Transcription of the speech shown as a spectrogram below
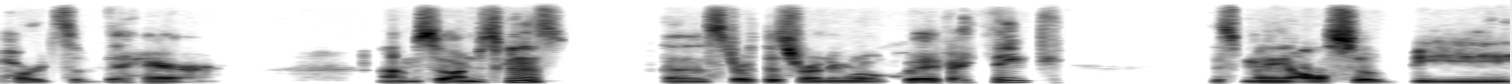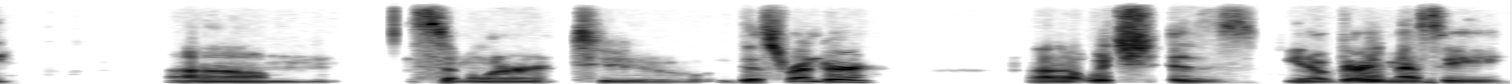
parts of the hair. Um, so I'm just gonna uh, start this running real quick. I think this may also be um, similar to this render, uh, which is, you know, very messy.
